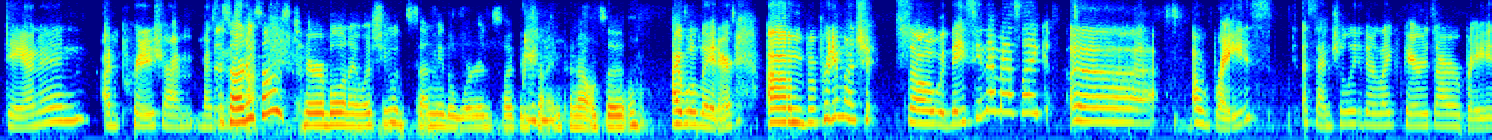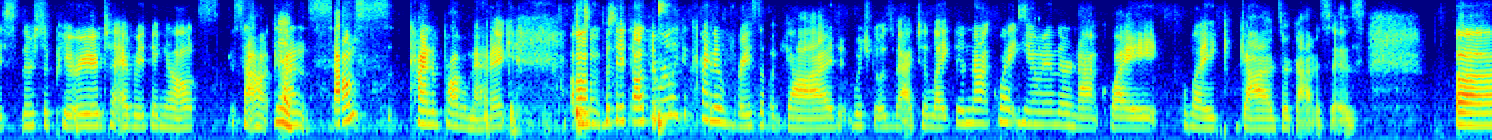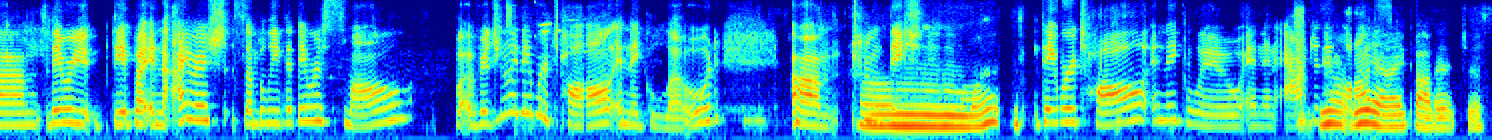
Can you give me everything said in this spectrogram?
Dannon. I'm pretty sure I'm messing This this already up. sounds terrible, and I wish you would send me the words so I could try and pronounce it. I will later. Um, but pretty much, so they see them as like a a race. Essentially, they're like fairies are a race. They're superior to everything else. Sound Yeah. kind sounds kind of problematic. Um, but they thought they were like a kind of race of a god, which goes back to like they're not quite human. They're not quite like gods or goddesses. Um, they were, they, but in the Irish, some believe that they were small, but originally they were tall and they glowed. Um, they Um, what? they were tall and they glue, and then after they No, lost, yeah, I got it. Just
